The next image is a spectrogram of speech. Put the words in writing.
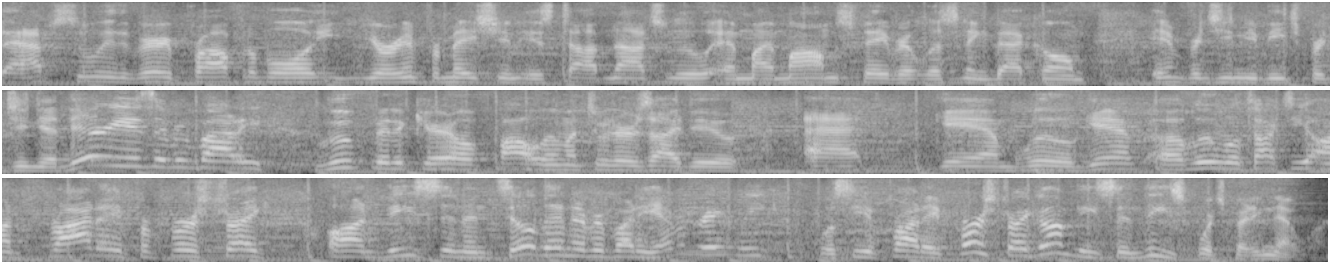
absolutely, very profitable. Your information is top notch, Lou, and my mom's favorite listening back home in Virginia Beach, Virginia. There he is, everybody. Lou Finocchiaro. Follow him on Twitter as I do at Gam Lou. Gam uh, Lou, we'll talk to you on Friday for First Strike on VSiN. Until then, everybody, have a great week. We'll see you Friday. First Strike on VSiN, the Sports Betting Network.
